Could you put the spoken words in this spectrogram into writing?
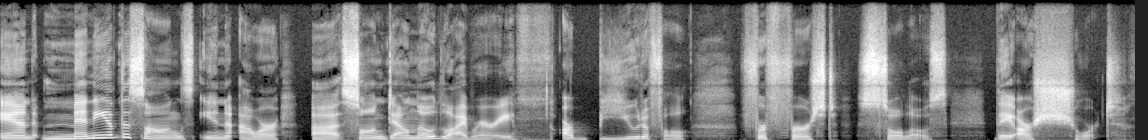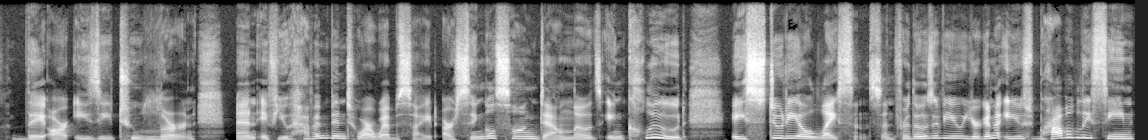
And many of the songs in our uh, song download library are beautiful for first solos. They are short. They are easy to learn. And if you haven't been to our website, our single song downloads include a studio license. And for those of you, you're to, you've probably seen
